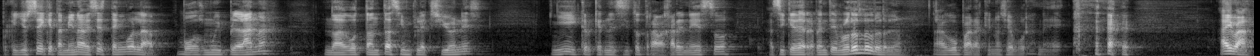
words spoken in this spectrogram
Porque yo sé que también a veces tengo la voz muy plana, no hago tantas inflexiones y creo que necesito trabajar en eso. Así que de repente hago para que no se aburran. Eh. Ahí va.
